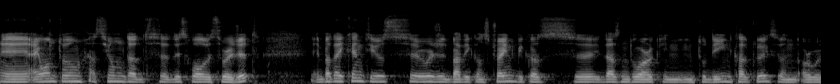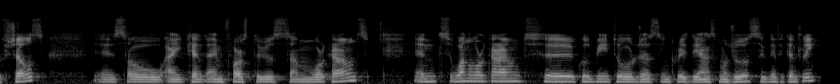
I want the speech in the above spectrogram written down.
uh, I want to assume that uh, this wall is rigid, uh, but I can't use rigid body constraint because it doesn't work in, in 2D in CalculiX or with shells. Uh, so I can I'm forced to use some workarounds and one workaround uh, could be to just increase the Young's modulus significantly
